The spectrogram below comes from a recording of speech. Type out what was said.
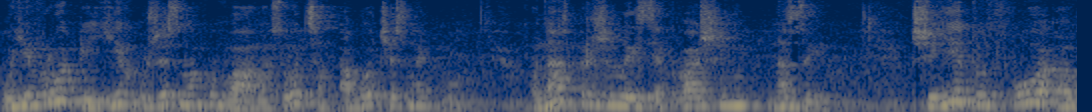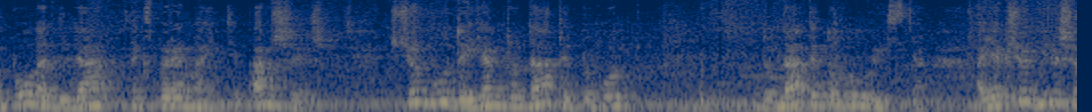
У Європі їх уже смакували з або чеснику. У нас прижилися квашені нази. Чи є тут е, поле для експериментів? А вже ж, що буде, як додати того, додати того листя? А якщо більше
